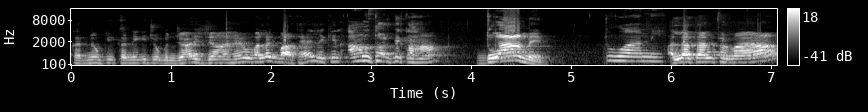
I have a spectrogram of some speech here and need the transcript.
کرنے کی کرنے کی جو گنجائش جہاں ہے وہ الگ بات ہے لیکن عام طور پہ کہاں؟ دعا میں۔ دعا میں۔ اللہ تعالیٰ نے فرمایا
